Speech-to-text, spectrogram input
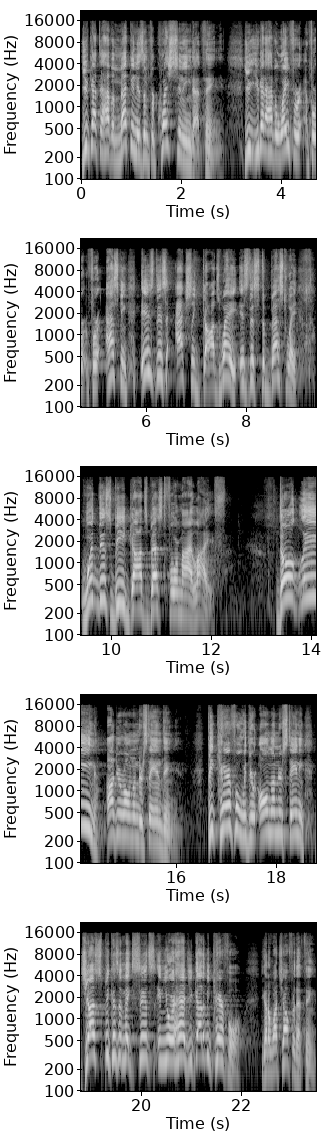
You've got to have a mechanism for questioning that thing. You, you got to have a way for, for, for asking, is this actually God's way? Is this the best way? Would this be God's best for my life? Don't lean on your own understanding. Be careful with your own understanding. Just because it makes sense in your head, you got to be careful. You got to watch out for that thing.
